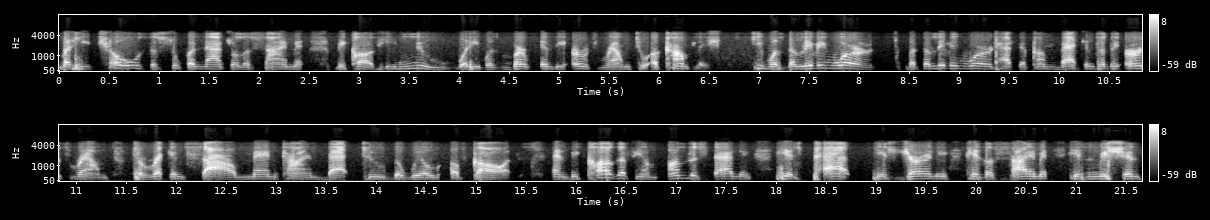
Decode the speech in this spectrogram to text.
But he chose the supernatural assignment because he knew what he was birthed in the earth realm to accomplish. He was the living word, but the living word had to come back into the earth realm to reconcile mankind back to the will of God. And because of him understanding his path, his journey, his assignment, his mission,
